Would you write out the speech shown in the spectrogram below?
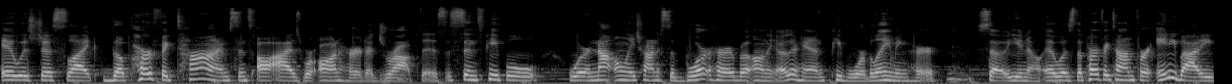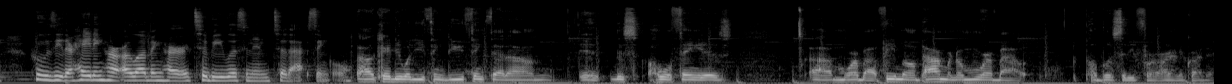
it was just like the perfect time since all eyes were on her to drop this. Since people were not only trying to support her, but on the other hand, people were blaming her. So, you know, it was the perfect time for anybody who's either hating her or loving her to be listening to that single. Uh, KD, what do you think? Do you think that um, it, this whole thing is uh, more about female empowerment or more about publicity for Ariana Grande?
